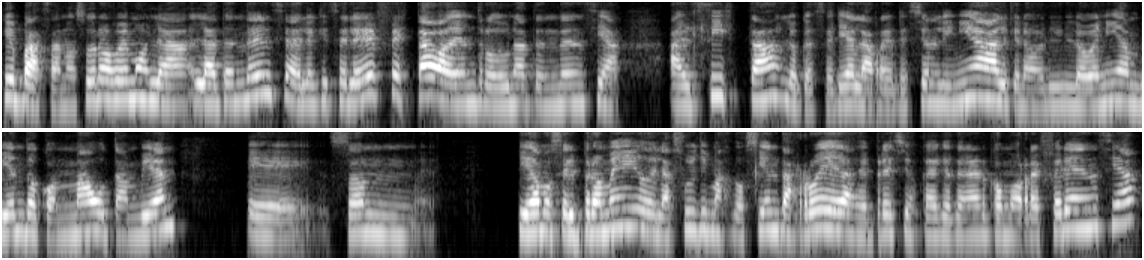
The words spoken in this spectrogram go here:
¿Qué pasa? Nosotros vemos la, la tendencia del XLF, estaba dentro de una tendencia alcista, lo que sería la regresión lineal, que no- lo venían viendo con Mau también. Eh, son, digamos, el promedio de las últimas 200 ruedas de precios que hay que tener como referencia.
